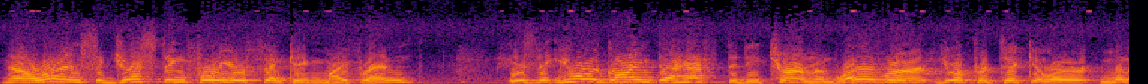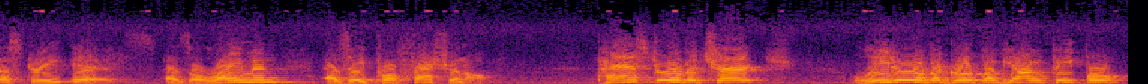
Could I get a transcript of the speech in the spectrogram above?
Now, what I'm suggesting for your thinking, my friend, is that you are going to have to determine whatever your particular ministry is, as a layman, as a professional, pastor of a church, leader of a group of young people,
